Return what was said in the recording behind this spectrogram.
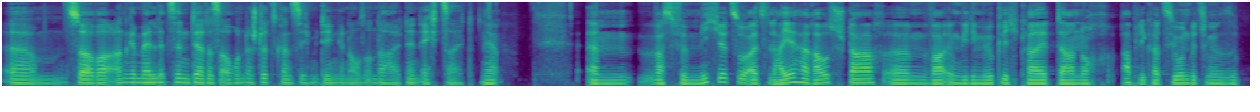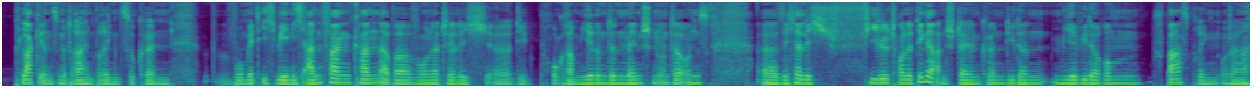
ähm, Server angemeldet sind, der das auch unterstützt, kannst dich mit denen genauso unterhalten in Echtzeit. Ja. Ähm, was für mich jetzt so als Laie herausstach, ähm, war irgendwie die Möglichkeit, da noch Applikationen beziehungsweise Plugins mit reinbringen zu können, womit ich wenig anfangen kann, aber wo natürlich äh, die programmierenden Menschen unter uns äh, sicherlich viel tolle Dinge anstellen können, die dann mir wiederum Spaß bringen oder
